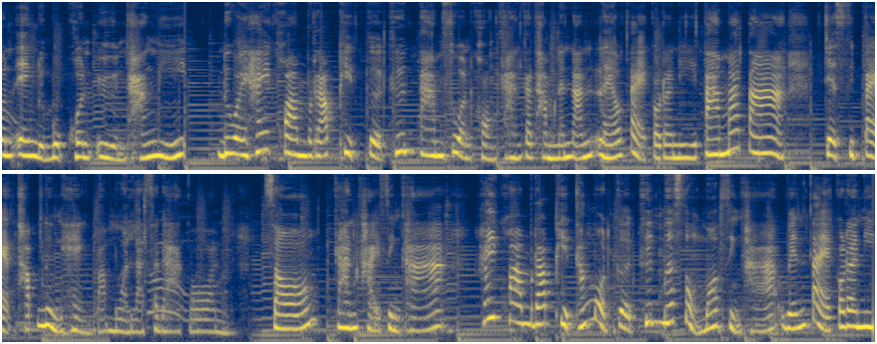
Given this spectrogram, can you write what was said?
ตนเองหรือบุคคลอื่นทั้งนี้ โดยให้ความรับผิดเกิดขึ้นตามส่วนของการกระทำนั้นๆ แล้วแต่กรณีตามมาตรา 78 ทับ 1 แห่งประมวลรัษฎากร 2. การขายสินค้า ให้ความรับผิดทั้งหมดเกิดขึ้นเมื่อส่งมอบสินค้า เว้นแต่กรณี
